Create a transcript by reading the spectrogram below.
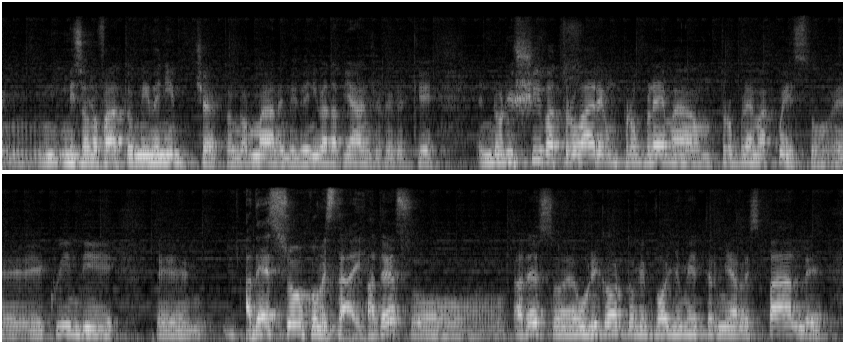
mm, mi sono fatto, mi veniva, certo è normale, mi veniva da piangere perché non riuscivo a trovare un problema, un problema a questo eh, e quindi eh, adesso come stai? Adesso, adesso è un ricordo che voglio mettermi alle spalle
